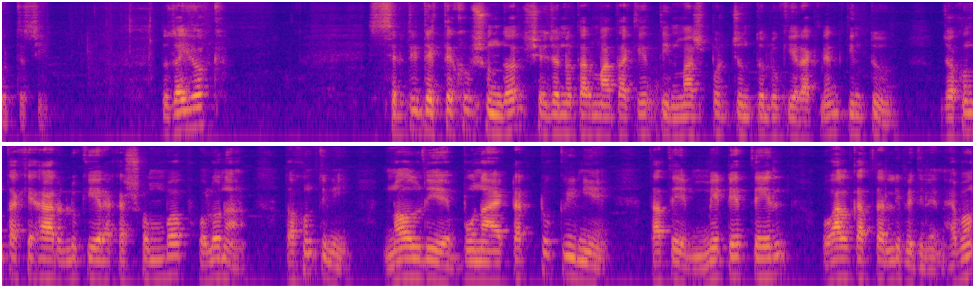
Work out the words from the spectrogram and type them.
করতেছি। তো যাই হোক ছেলেটি দেখতে খুব সুন্দর, সেজন্য তার মা তাকে তিন মাস পর্যন্ত লুকিয়ে রাখলেন। কিন্তু যখন তাকে আর লুকিয়ে রাখা সম্ভব হলো না, তখন তিনি নল দিয়ে বোনা একটা টুকরি নিয়ে তাতে মেটে তেল ও আলকাতরা লিপে দিলেন এবং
